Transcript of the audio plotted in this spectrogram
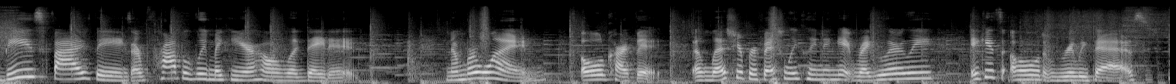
These five things are probably making your home look dated. Number one, old carpet. Unless you're professionally cleaning it regularly, it gets old really fast.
